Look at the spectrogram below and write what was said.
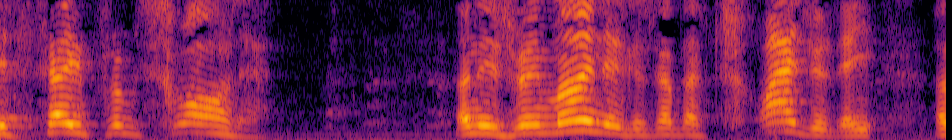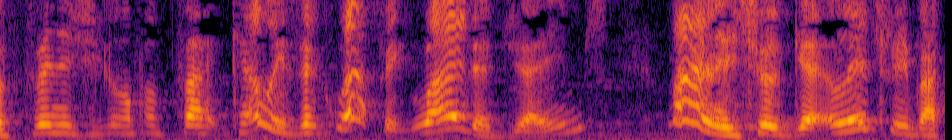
is saved from slaughter. And he's reminding us of the tragedy of finishing up a fat cow. He's a graphic writer, James. Man, he should get literary back.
